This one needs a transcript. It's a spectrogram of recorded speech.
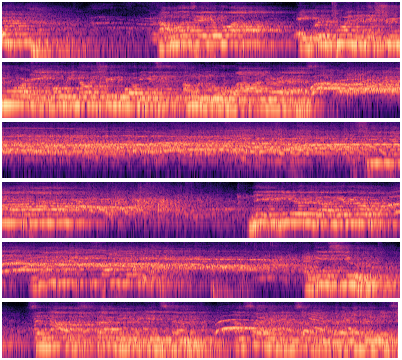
Now I'm gonna tell you what. April the 20th, extreme war. There ain't gonna be no extreme war because I'm gonna go wild on your ass. Now it's family against family. I'm sorry, honey, I'm sorry, honey, but I gotta do this.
